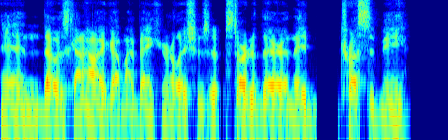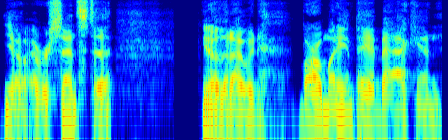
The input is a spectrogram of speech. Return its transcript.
And that was kind of how I got my banking relationship started there. And they trusted me, you know, ever since to, you know, that I would borrow money and pay it back. And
